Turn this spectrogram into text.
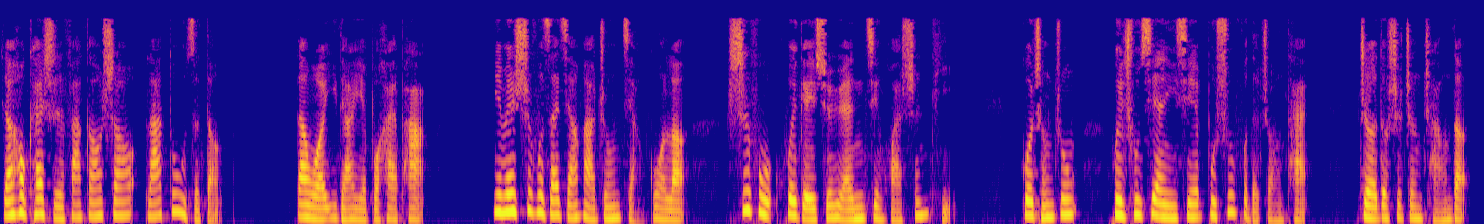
然后开始发高烧、拉肚子等。但我一点也不害怕，因为师傅在讲法中讲过了，师傅会给学员净化身体，过程中会出现一些不舒服的状态，这都是正常的。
